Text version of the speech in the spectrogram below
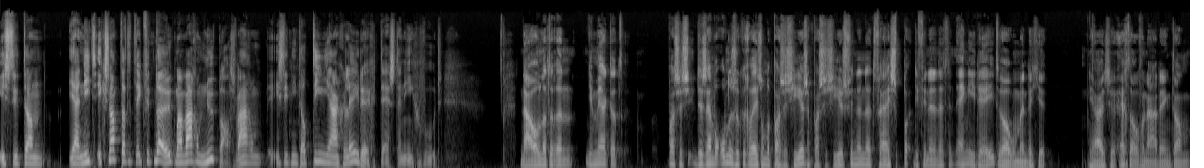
is dit dan. Ja, niet. Ik snap dat het. Ik vind het leuk, maar waarom nu pas? Waarom is dit niet al tien jaar geleden getest en ingevoerd? Nou, omdat er een. Je merkt dat. Passagiers, er zijn wel onderzoeken geweest onder passagiers. En passagiers vinden het vrij. Die vinden het een eng idee. Terwijl op het moment dat je. Ja, als je echt over nadenkt, dan.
